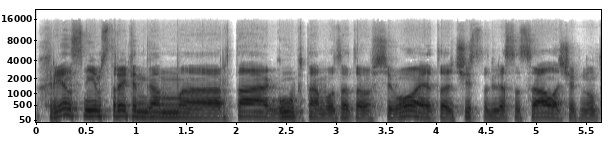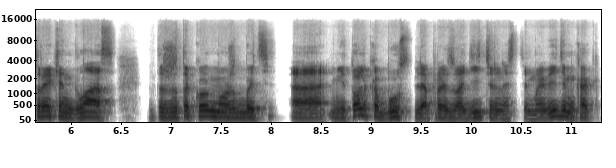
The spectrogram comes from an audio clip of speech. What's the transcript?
Хрен с ним, с трекингом э, рта, губ, там вот этого всего, это чисто для социалочек. Но трекинг глаз, это же такой, может быть, э, не только буст для производительности. Мы видим, как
